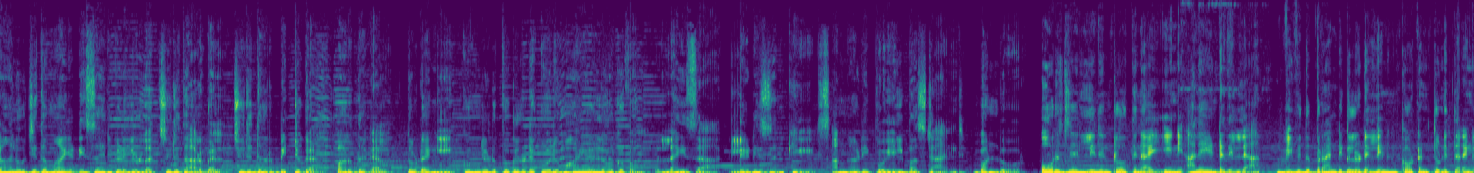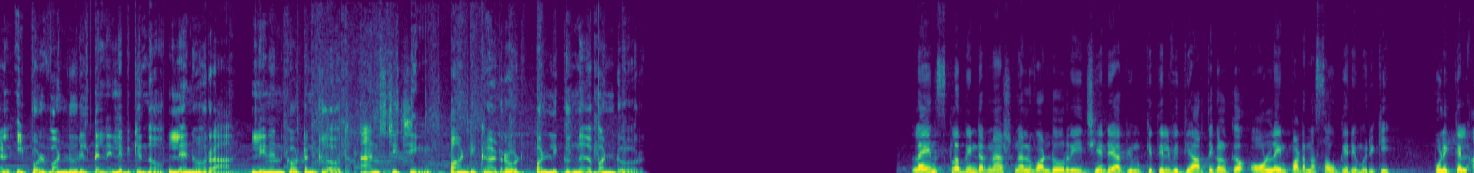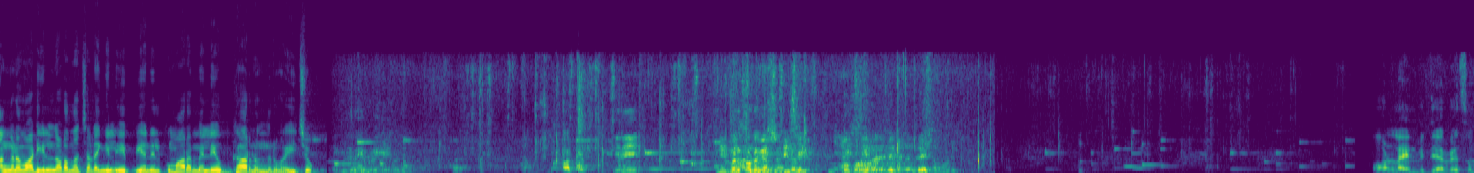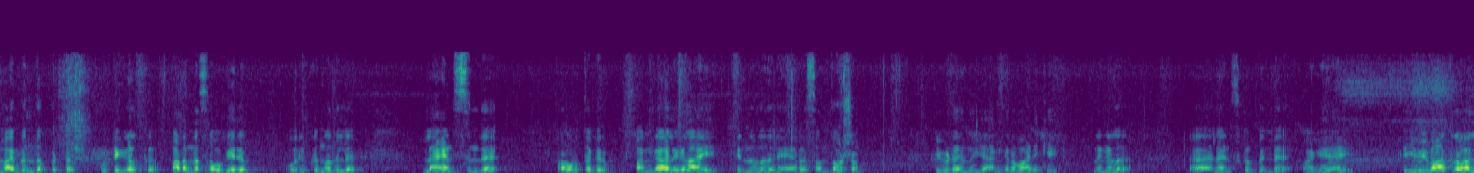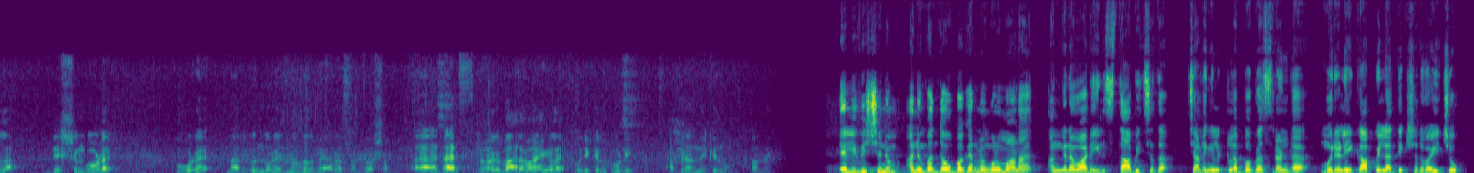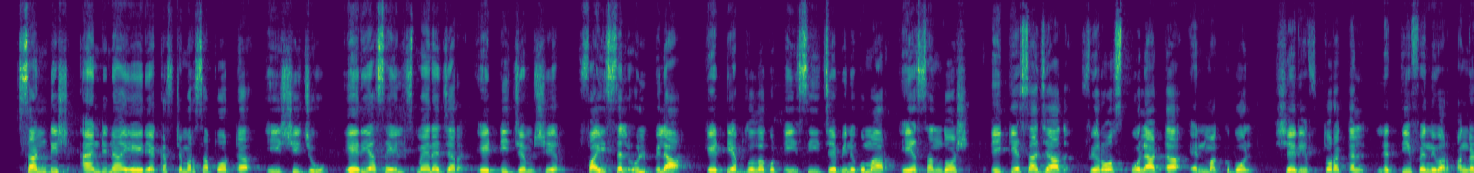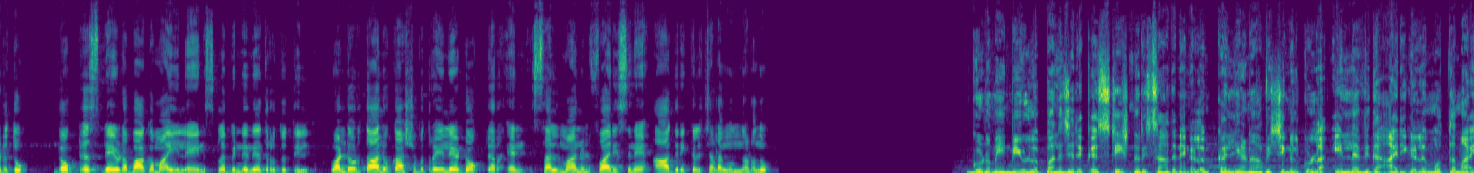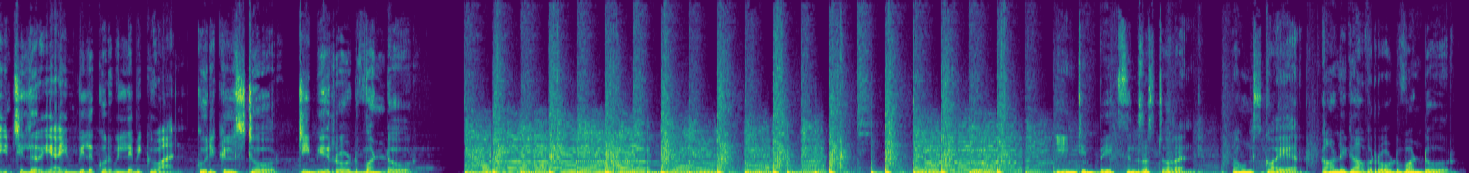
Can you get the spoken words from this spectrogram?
കാലോചിതമായ ഡിസൈനുകളിലുള്ള ചുരിദാറുകൾ ചുരിദാർ ബിറ്റുകൾ പർദ്ദകൾ തുടങ്ങി കുഞ്ഞുടുപ്പുകളുടെ ഒരു മായ ലോകവും ലൈസ ladies and kids Angadippoyil bus stand Wandoor. Original linen ക്ലോത്തിനായി ഇനി അലയേണ്ടതില്ല. വിവിധ ബ്രാൻഡുകളുടെ ലിനൻ കോട്ടൺ തുണിത്തരങ്ങൾ ഇപ്പോൾ വണ്ടൂരിൽ തന്നെ ലഭിക്കുന്നു. Lenora linen cotton cloth and stitching Pandikkad road Pallikkunnu Wandoor. Lions Club International Wandoor റീജിയന്റെ ആഭിമുഖ്യത്തിൽ വിദ്യാർത്ഥികൾക്ക് ഓൺലൈൻ പഠന സൗകര്യമൊരുക്കി. പുളിക്കൽ അങ്കണവാടിയിൽ നടന്ന ചടങ്ങിൽ A P Anilkumar M L A ഉദ്ഘാടനം നിർവഹിച്ചു. ഓൺലൈൻ വിദ്യാഭ്യാസവുമായി ബന്ധപ്പെട്ട് കുട്ടികൾക്ക് പഠന സൗകര്യം ഒരുക്കുന്നതിൽ ലയൺസിന്റെ പ്രവർത്തകരും പങ്കാളികളായി എന്നുള്ളതിലേറെ സന്തോഷം. ഇവിടെ നിന്ന് ഈ അംഗനവാടിക്ക് നിങ്ങൾ ലയൺസ് ക്ലബിന്റെ വകയായി ടി വി മാത്രമല്ല ഡിഷും കൂടെ കൂടെ നൽകുന്നു എന്നുള്ളതും ഏറെ സന്തോഷം. ഡാൻസ് ഭാരവാഹികളെ ഒരിക്കൽ കൂടി അഭിനന്ദിക്കുന്നു. നന്ദി. ടെലിവിഷനും അനുബന്ധ ഉപകരണങ്ങളുമാണ് അംഗനവാടിയിൽ സ്ഥാപിച്ചത്. ചടങ്ങിൽ ക്ലബ്ബ് പ്രസിഡന്റ് മുരളി കാപ്പിൽ അധ്യക്ഷത വഹിച്ചു. Sundish antenna area customer support E Shiju. Area sales manager A T Jamsheer. Faisal Ulppila K T Abdullakutty C J Binukumar A Santhosh P K Sajad Firoz Poolatt N Maqbool Sharif Thurakkal Latheef എന്നിവർ പങ്കെടുത്തു. Doctors ഡേയുടെ ഭാഗമായി lions ക്ലബിന്റെ നേതൃത്വത്തിൽ വണ്ടൂർ താലൂക്ക് ആശുപത്രിയിലെ doctor N Salmanul ഫാരിസിനെ ആദരിക്കൽ ചടങ്ങും നടന്നു. ഗുണമേന്മയുള്ള പലചരക്ക് സ്റ്റേഷനറി സാധനങ്ങളും കല്യാണ ആവശ്യങ്ങൾക്കുള്ള എല്ലാവിധ അരികളും മൊത്തമായും ചില്ലറയായും വിലക്കുറവിൽ ലഭിക്കുവാൻ Kurukkil store T B road Wandoor. bakes and restaurant town square Kalikavu road Wandoor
